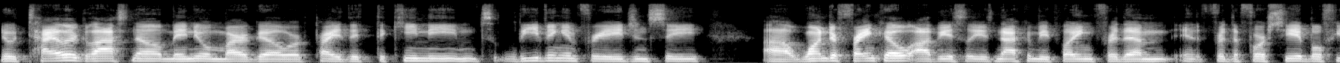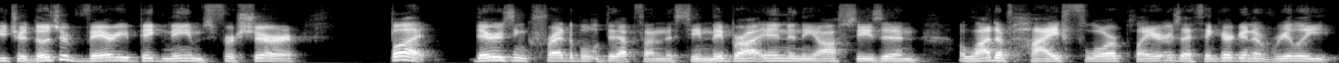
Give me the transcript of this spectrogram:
you know, Tyler Glasnow, Manuel Margot are probably the, the key names leaving in free agency. Uh, Wander Franco obviously is not going to be playing for them in, for the foreseeable future. Those are very big names for sure. But there is incredible depth on this team. They brought in in the offseason a lot of high floor players I think are going to really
